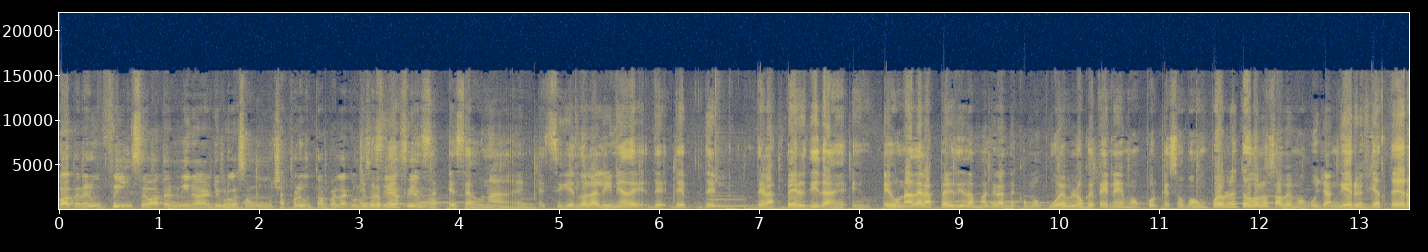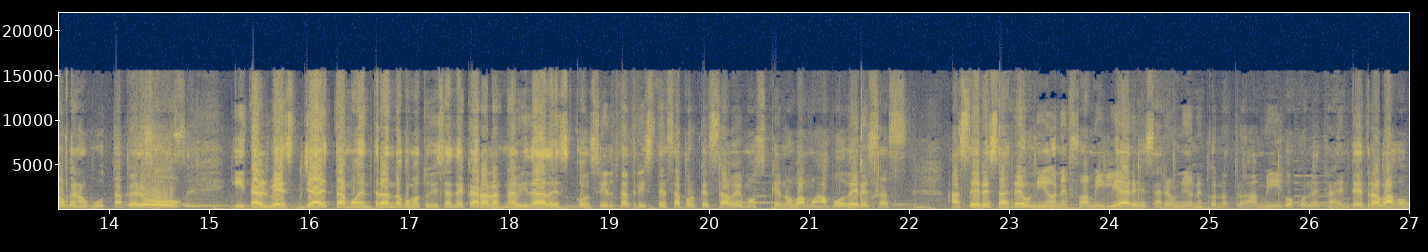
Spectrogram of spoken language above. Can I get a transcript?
va a tener un fin, se va a terminar. Yo creo que son muchas preguntas, ¿verdad? Que uno se sigue haciendo. Esa, es una, eh, eh, siguiendo la línea de, las pérdidas, es, una de las pérdidas más grandes como pueblo que tenemos, porque somos un pueblo y todos lo sabemos, bullanguero y fiestero que nos gusta, pero y tal vez ya estamos entrando, como tú dices, de cara a las navidades con cierta tristeza porque sabemos que no vamos a poder esas, hacer esas reuniones familiares, esas reuniones con nuestros amigos, con nuestra gente de trabajo,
